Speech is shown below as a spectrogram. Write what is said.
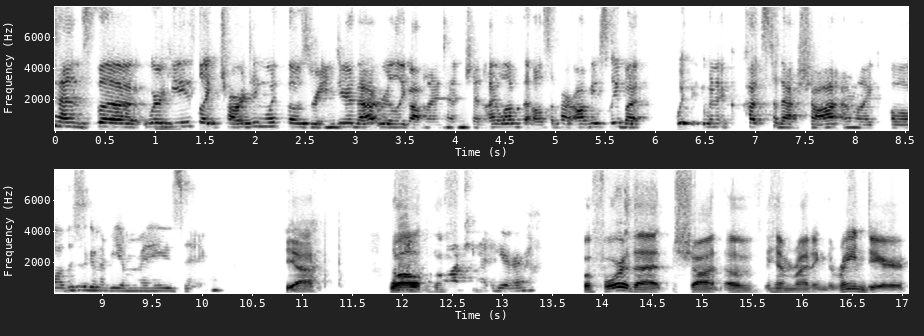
intense. The where he's like charging with those reindeer that really got my attention. I love the Elsa part, obviously, but wh- when it cuts to that shot, I'm like, oh, this is gonna be amazing. Yeah. I'm Well, watching it here. before that shot of him riding the reindeer,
